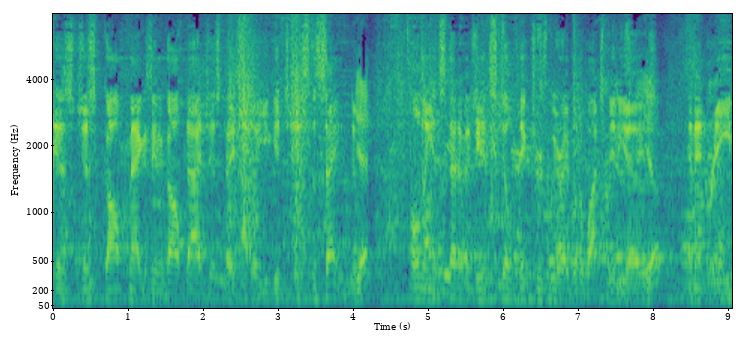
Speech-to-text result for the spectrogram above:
is just Golf Magazine and Golf Digest. Basically, you get it's the same. Yeah. Only instead of it being still pictures, we were able to watch videos Yep. and then read.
